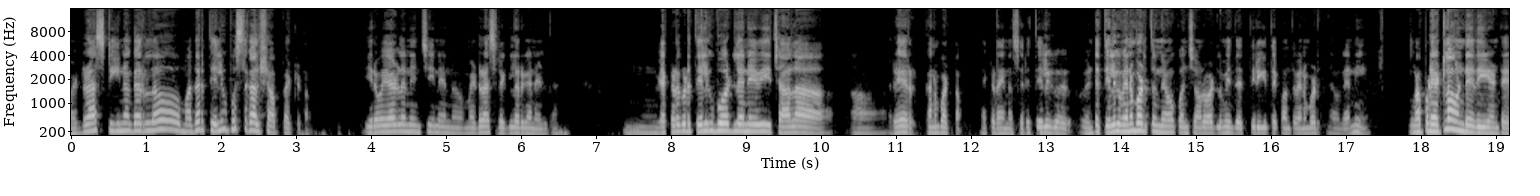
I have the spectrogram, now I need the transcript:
మద్రాస్ టీ నగర్‌లో మదర్ తెలుగు పుస్తకాల షాప్ పెట్టటం. 20 ఏళ్ళ నుంచి నేను మెడ్రాస్ రెగ్యులర్‌గానే వెళ్తాను ఎక్కడ కూడా తెలుగు బోర్డులు అనేవి చాలా రేర్ కనబడటం ఎక్కడైనా సరే తెలుగు అంటే తెలుగు వినబడుతుందేమో కొంచెం రోడ్ల మీద తిరిగితే కొంత వినబడుతుందేమో గానీ, అప్పుడు ఎట్లా ఉండేది అంటే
